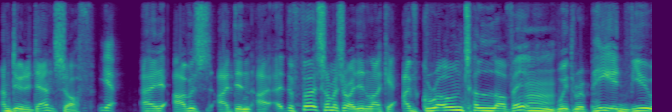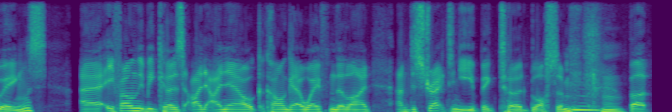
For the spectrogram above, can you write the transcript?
I'm doing a dance off. Yep. I, I was I didn't I, the first time I saw it I didn't like it. I've grown to love it mm. with repeated viewings. Uh, if only because I, I now can't get away from the line. I'm distracting you, you big turd blossom. but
